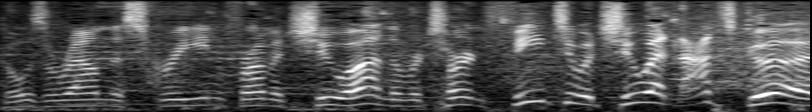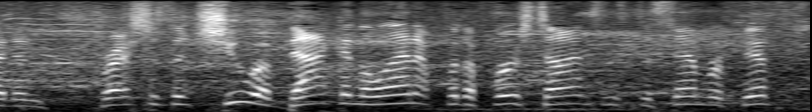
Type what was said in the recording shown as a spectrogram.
goes around the screen from Achiuwa, and the return feed to Achiuwa, and that's good. And Precious Achiuwa back in the lineup for the first time since December 5th,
